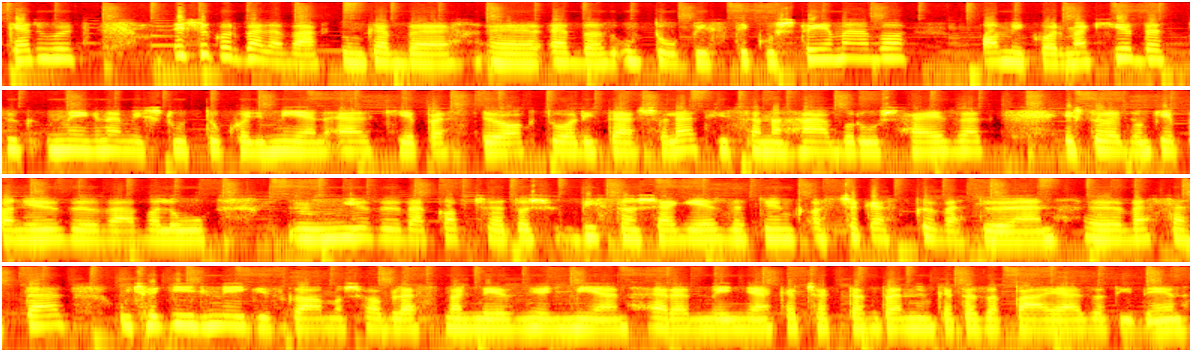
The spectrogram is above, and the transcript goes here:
került, és akkor belevágtunk ebbe, ebbe az utopisztikus témába, amikor meghirdettük, még nem is tudtuk, hogy milyen elképesztő aktualitása lett, hiszen a háborús helyzet és tulajdonképpen jövővel való, mm, jövővel kapcsolatos biztonságérzetünk az csak ezt követően veszett el, úgyhogy így még izgalmasabb lesz megnézni, hogy milyen eredménnyel kecsegtet bennünket ez a pályázat idén.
